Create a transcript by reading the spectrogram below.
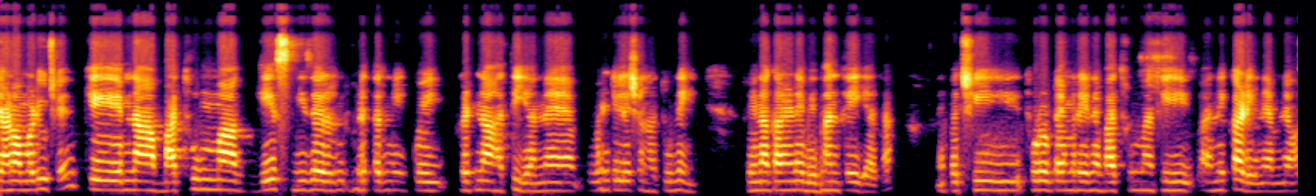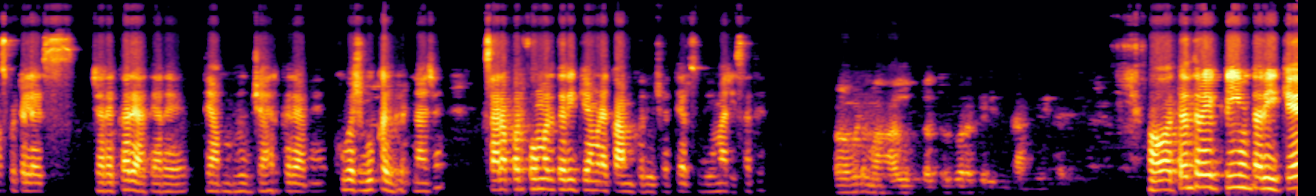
જાણવા મળ્યું છે કે એમના બાથરૂમમાં ગેસ ગીઝર ઘડતરની કોઈ ઘટના હતી અને વેન્ટિલેશન હતું નહીં. તો એના કારણે બેભાન થઈ ગયા હતા. અને પછી થોડો ટાઈમ રહીને બાથરૂમમાંથી નીકાળીને એમને હોસ્પિટલાઇઝ જ્યારે કર્યા ત્યારે ત્યાં મૃત જાહેર કર્યા અને ખૂબ જ દુઃખદ ઘટના છે. સારા પરફોર્મર તરીકે એમણે કામ કર્યું છે અત્યાર સુધી અમારી સાથે. મેડમ હાલ તંત્ર દ્વારા કઈ કામગીરી તંત્ર એક ટીમ તરીકે,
